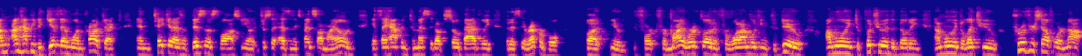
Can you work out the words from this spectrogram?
i'm, I'm happy to give them one project and take it as a business loss you know just as an expense on my own if they happen to mess it up so badly that it's irreparable. But you know for for my workload and for what i'm looking to do I'm willing to put you in the building and I'm willing to let you prove yourself or not,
